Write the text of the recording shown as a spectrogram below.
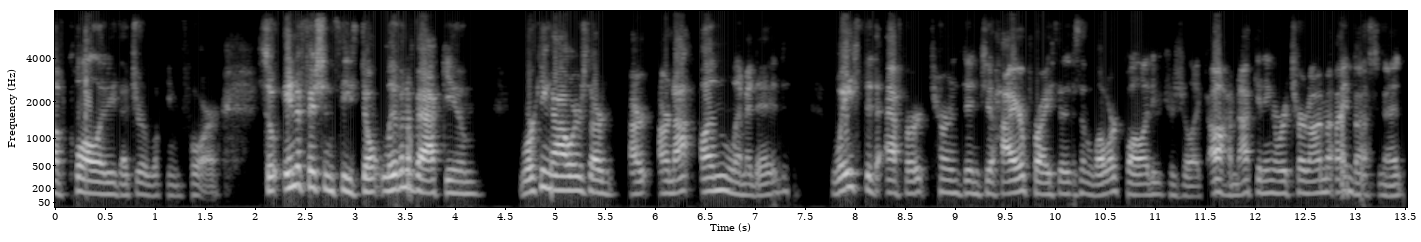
of quality that you're looking for. So inefficiencies don't live in a vacuum. Working hours are are are not unlimited wasted effort turns into higher prices and lower quality because you're like, oh, I'm not getting a return on my investment.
